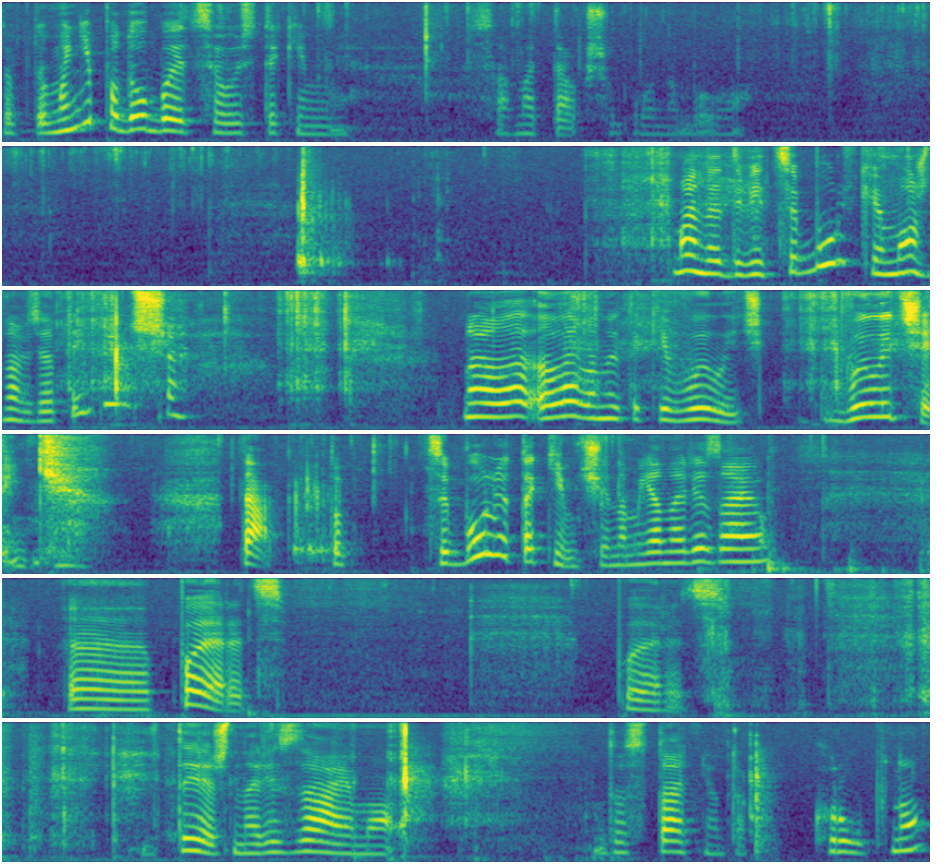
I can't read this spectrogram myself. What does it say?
Тобто мені подобається ось такими, саме так, щоб воно було. У мене дві цибульки, можна взяти більше. Ну, але, але вони такі велич, величенькі. Так, тобто цибулю таким чином я нарізаю. Е, перець. Перець. Теж нарізаємо достатньо так крупно.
